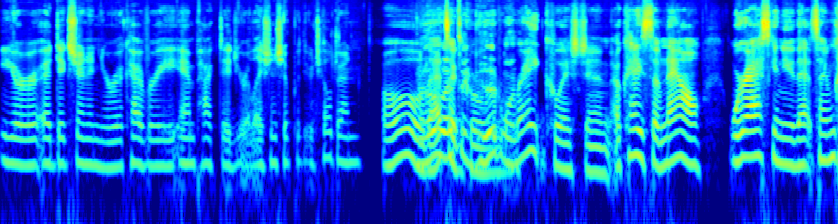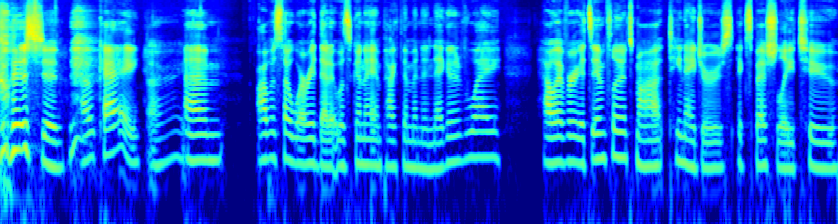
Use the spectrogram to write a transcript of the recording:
your addiction and your recovery impacted your relationship with your children? Oh, Oh, that's, that's a, a good one. great question. Okay, so now we're asking you that same question. Okay. All right. Um, I was so worried that it was going to impact them in a negative way. However, it's influenced my teenagers, especially to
